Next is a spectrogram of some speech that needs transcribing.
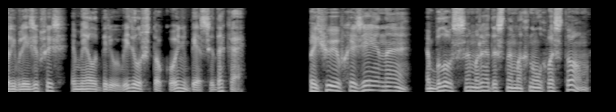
Приблизившись, Мелбери увидел, что конь без седока. Почуяв хозяина, Блоссом радостно махнул хвостом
